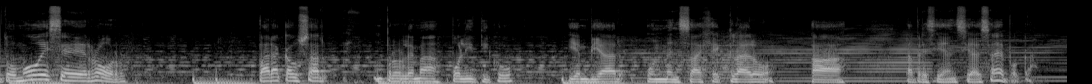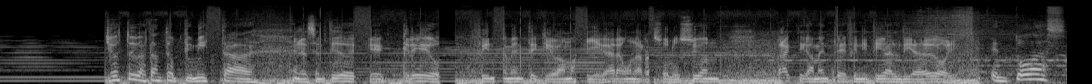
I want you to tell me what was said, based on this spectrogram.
tomó ese error para causar un problema político y enviar un mensaje claro a la presidencia de esa época. Yo estoy bastante optimista en el sentido de que creo firmemente que vamos a llegar a una resolución prácticamente definitiva el día de hoy. En todas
